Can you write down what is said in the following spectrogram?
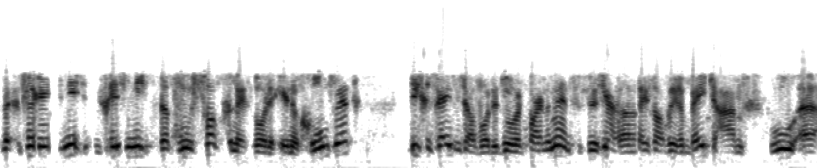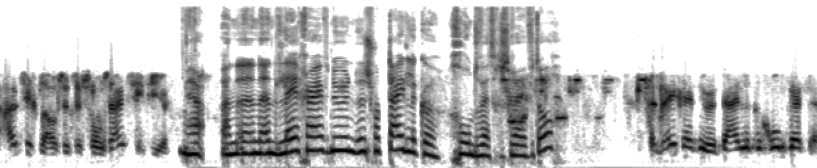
Vergeet niet, vergeet niet dat moest vastgelegd worden in een grondwet die geschreven zou worden door het parlement. Dus ja, dat geeft alweer een beetje aan hoe uh, uitzichtloos het er soms uitziet hier. Ja, en, en, en het leger heeft nu een, een soort tijdelijke grondwet geschreven, toch? Het leger heeft nu een tijdelijke grondwet uh,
